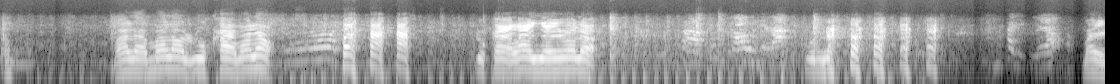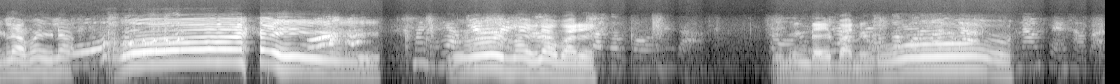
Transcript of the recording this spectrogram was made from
เอามาแล้ว มาแล้ว ลูกค้ามาแล้ว ลูกค้าไล่ใหญ่มาแล้วค่ะคุณเข้าเนี่ยละคุณนะไปอีกแล้ว มาอีกแล้ว มาอีกแล้ว โอ้โอ้ยไม่โอ้ ยมาอีกแล้วบาดนี้เป็นยังไงบาดนี้โอ้น้ำแข็งหาบาท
